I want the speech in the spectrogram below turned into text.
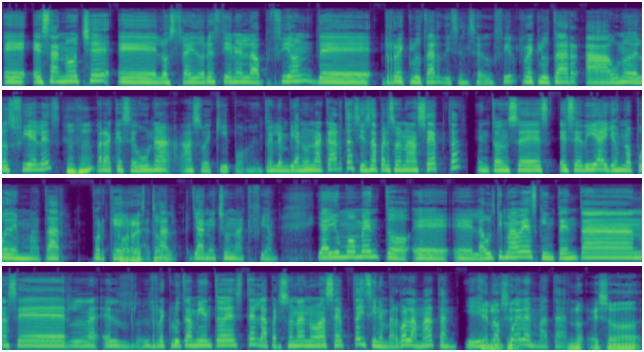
eh, esa noche eh, los traidores tienen la opción de reclutar, dicen seducir, reclutar a uno de los fieles Ujú. para que se una a su equipo. Entonces le envían una carta, si esa persona acepta, entonces ese día ellos no pueden matar porque tal, ya han hecho una acción. Y hay un momento, eh, eh, la última vez que intentan hacer la- el reclutamiento este, la persona no acepta y sin embargo la matan. Y ellos Que no, se- pueden matar. no, eso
